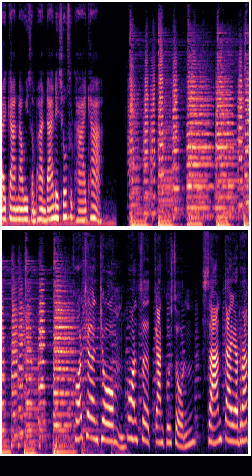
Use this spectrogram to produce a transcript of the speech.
รายการนาวีสัมพันธ์ได้ในช่วงสุดท้ายค่ะ ขอเชิญชมคอนเสิร์ตการกุศล สารใจรัก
